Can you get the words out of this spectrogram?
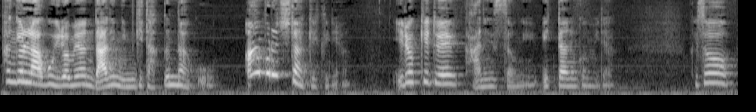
판결 나고 이러면 나는 임기 다 끝나고 아무렇지도 않게 그냥 이렇게 될 가능성이 있다는 겁니다. 그래서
